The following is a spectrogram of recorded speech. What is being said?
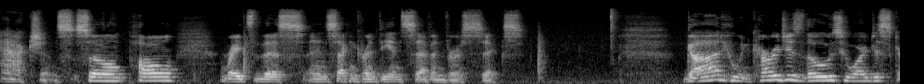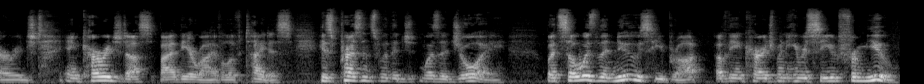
actions. So Paul writes this in 2 Corinthians 7, verse 6. God, who encourages those who are discouraged, encouraged us by the arrival of Titus. His presence was a joy, but so was the news he brought of the encouragement he received from you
